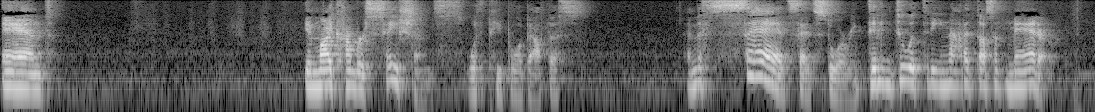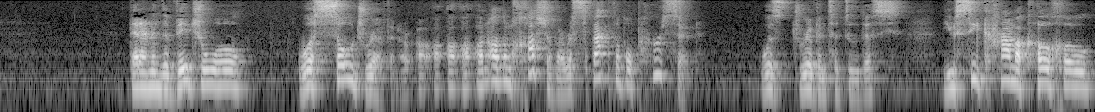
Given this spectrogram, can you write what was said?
And in my conversations with people about this, and this sad, sad story did he do it, did he not? It doesn't matter. That an individual was so driven, or an Adam Chashav, a respectable person, was driven to do this. You see Kama Kocho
